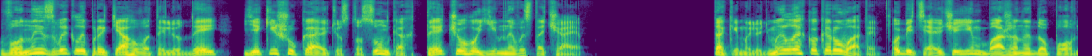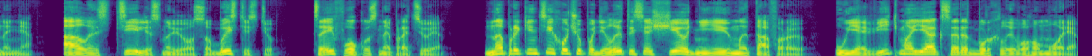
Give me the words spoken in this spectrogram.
Вони звикли притягувати людей, які шукають у стосунках те, чого їм не вистачає. Такими людьми легко керувати, обіцяючи їм бажане доповнення, але з цілісною особистістю цей фокус не працює. Наприкінці хочу поділитися ще однією метафорою уявіть маяк серед бурхливого моря.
